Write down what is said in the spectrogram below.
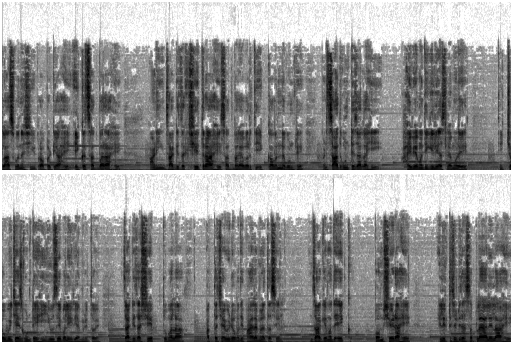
क्लास वन अशी प्रॉपर्टी आहे. एकच सातबारा आहे. आणि जागेचं क्षेत्र आहे सातभऱ्यावरती एक्कावन्न गुंठे पण सात गुंठे जागा ही हायवेमध्ये गेली असल्यामुळे ती चव्वेचाळीस गुंठे ही युजेबल एरिया मिळतोय. जागेचा शेप तुम्हाला आत्ताच्या व्हिडिओमध्ये पाहायला मिळत असेल. जागेमध्ये एक पंप शेड आहे इलेक्ट्रिसिटीचा सप्लाय आलेला आहे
